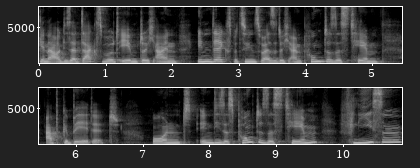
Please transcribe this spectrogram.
genau, dieser DAX wird eben durch einen Index bzw. durch ein Punktesystem abgebildet. Und in dieses Punktesystem fließen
